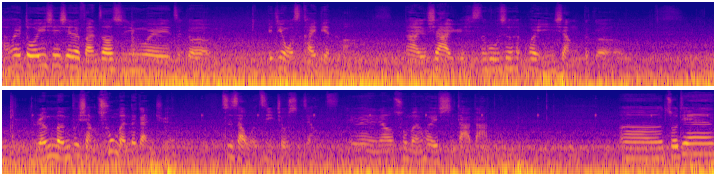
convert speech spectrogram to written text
还会多一些些的烦躁，是因为这个，毕竟我是开店的嘛。那有下雨，似乎是会影响这个人们不想出门的感觉。至少我自己就是这样子，因为你要出门会湿哒哒的。呃，昨天。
